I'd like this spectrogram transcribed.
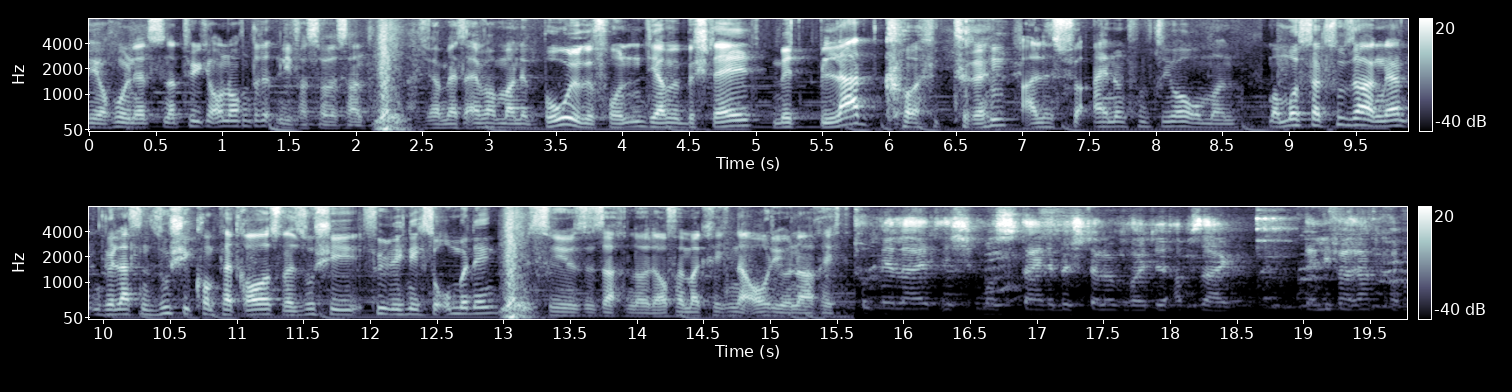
wir holen jetzt natürlich auch noch einen dritten Lieferservice an. Also wir haben jetzt einfach mal eine Bowl gefunden, die haben wir bestellt mit Blattgold drin. Alles für 51 Euro, Mann. Man muss dazu sagen, ne, wir lassen Sushi komplett raus, weil Sushi fühle ich nicht so unbedingt. Mysteriöse Sachen, Leute. Auf einmal kriege ich eine Audionachricht. Tut mir leid, ich muss deine Bestellung heute absagen. Der Lieferant kommt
